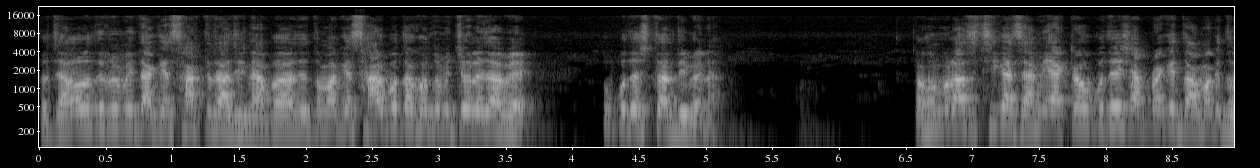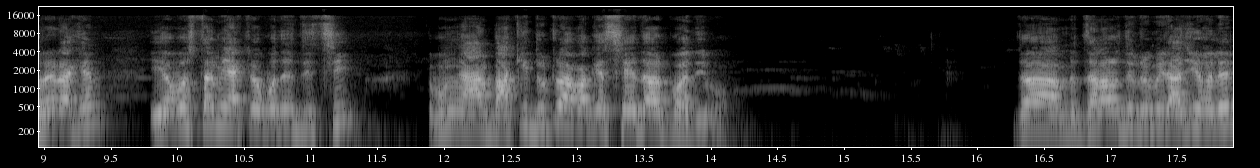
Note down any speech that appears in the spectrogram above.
তো জালালুদ্দিন রুমি তাকে ছাড়তে রাজি না। বলে যে তোমাকে ছাড়বো তখন তুমি চলে যাবে। উপদেশ তো আর দিবে না। তখন বলে আচ্ছা ঠিক আছে, আমি একটা উপদেশ আপনাকে আমাকে ধরে রাখেন। এই অবস্থা আমি একটা উপদেশ দিচ্ছি এবং আর বাকি দুটো আমাকে সে দেওয়ার পর দিব। তো জালালুদ্দিন রুমি রাজি হলেন।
